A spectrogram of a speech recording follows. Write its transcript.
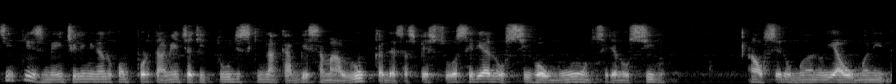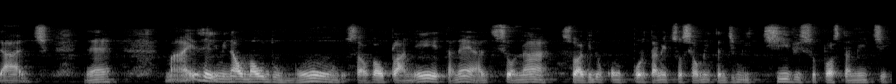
simplesmente eliminando comportamentos e atitudes que na cabeça maluca dessas pessoas seria nocivo ao mundo, seria nocivo ao ser humano e à humanidade, né? Mas eliminar o mal do mundo, salvar o planeta, né? adicionar sua vida um comportamento socialmente admitível e supostamente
